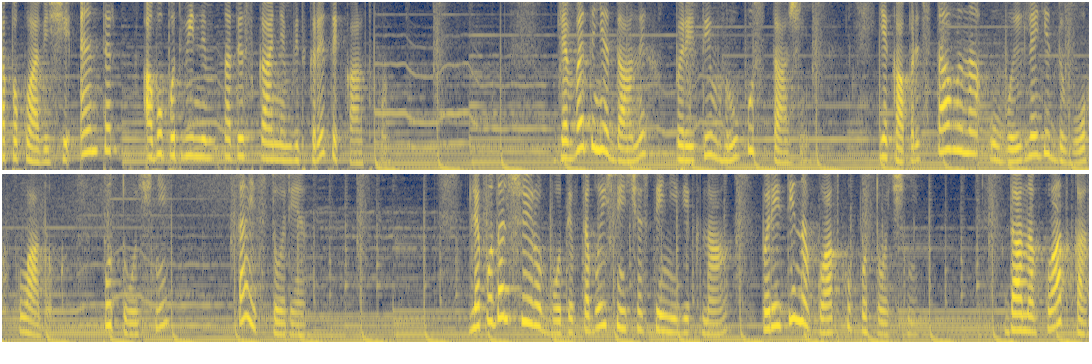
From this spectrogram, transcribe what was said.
та по клавіші Enter або подвійним натисканням відкрити картку. Для введення даних перейти в групу стажі, яка представлена у вигляді двох вкладок Поточні та Історія. Для подальшої роботи в табличній частині вікна перейти на вкладку Поточні. Дана вкладка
